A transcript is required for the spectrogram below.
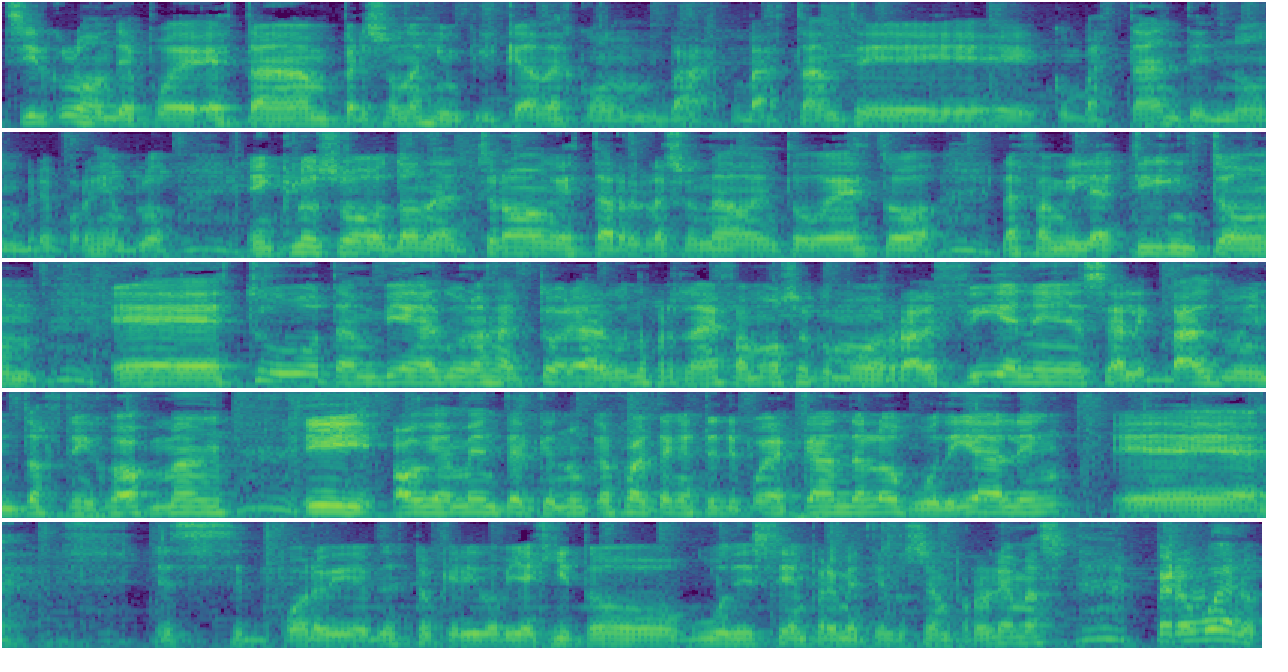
círculos donde pues, están personas implicadas con bastante, con bastante nombre, por ejemplo, incluso Donald Trump está relacionado en todo esto, la familia Clinton, eh, estuvo también algunos actores, algunos personajes famosos como Ralph Fiennes, Alec Baldwin, Hoffman y obviamente el que nunca falta en este tipo de escándalos, Woody Allen. Eh, es por nuestro querido viejito Woody siempre metiéndose en problemas. Pero bueno,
